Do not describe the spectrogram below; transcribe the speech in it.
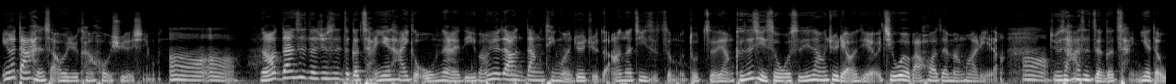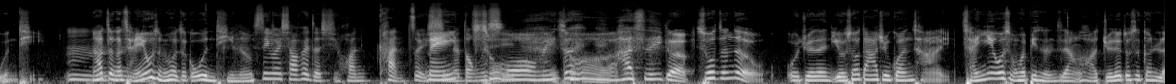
因为大家很少会去看后续的新闻。嗯嗯。然后，但是这就是这个产业它一个无奈的地方，因为这样当听完就会觉得啊，那记者怎么都这样？可是其实我实际上去了解，其实我有把它画在漫画里了。嗯。就是它是整个产业的问题。嗯。然后整个产业为什么会有这个问题呢？是因为消费者喜欢看最新的东西。没错，没错。它是一个说真的，我觉得有时候大家去观察产业为什么会变成这样的话，绝对都是跟人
